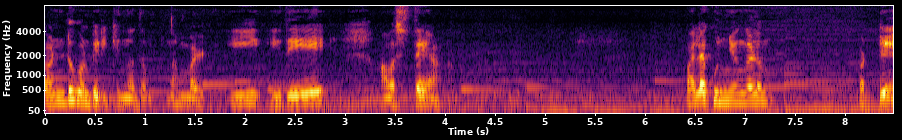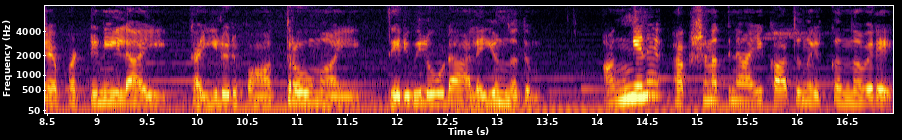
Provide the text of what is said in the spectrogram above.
കണ്ടുകൊണ്ടിരിക്കുന്നതും നമ്മൾ ഈ ഇതേ അവസ്ഥയാണ്. പല കുഞ്ഞുങ്ങളും പട്ടി പട്ടിണിയിലായി കയ്യിലൊരു പാത്രവുമായി തെരുവിലൂടെ അലയുന്നതും അങ്ങനെ ഭക്ഷണത്തിനായി കാത്തു നിൽക്കുന്നവരെ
